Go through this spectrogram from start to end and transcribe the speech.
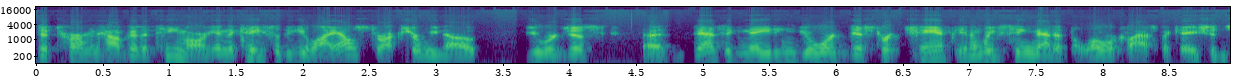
determine how good a team are. In the case of the UIL structure, we know you were just uh, designating your district champion. And we've seen that at the lower classifications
